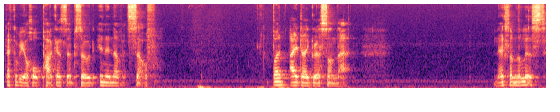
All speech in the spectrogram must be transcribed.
that could be a whole podcast episode in and of itself. But I digress on that. Next on the list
